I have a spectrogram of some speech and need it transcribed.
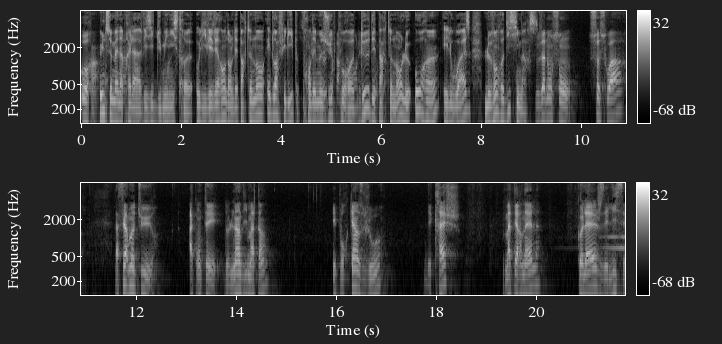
Haut-Rhin. Une semaine après la visite du ministre Olivier Véran dans le département, Édouard Philippe prend des mesures pour deux départements, le Haut-Rhin et l'Oise, le vendredi 6 mars. Nous annonçons ce soir la fermeture à compter de lundi matin et pour 15 jours des crèches, maternelles, collèges et lycées.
